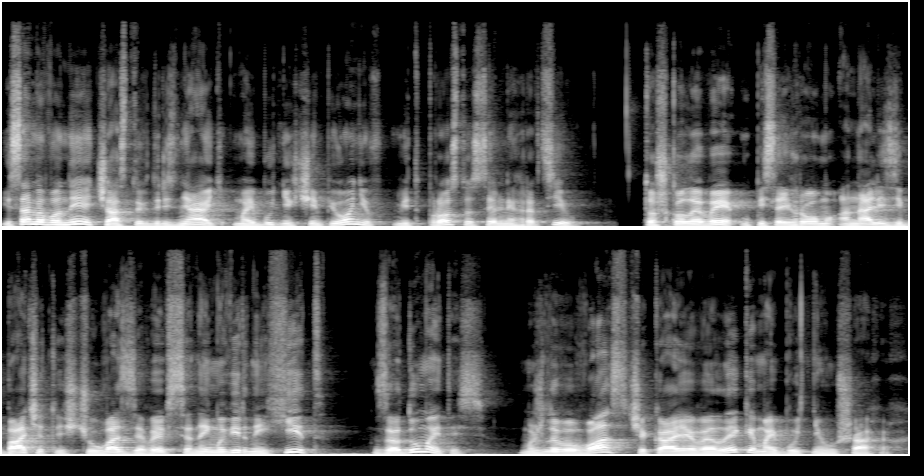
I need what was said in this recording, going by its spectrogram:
І саме вони часто відрізняють майбутніх чемпіонів від просто сильних гравців. Тож, коли ви у післяігровому аналізі бачите, що у вас з'явився неймовірний хід, задумайтесь, можливо, вас чекає велике майбутнє у шахах.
